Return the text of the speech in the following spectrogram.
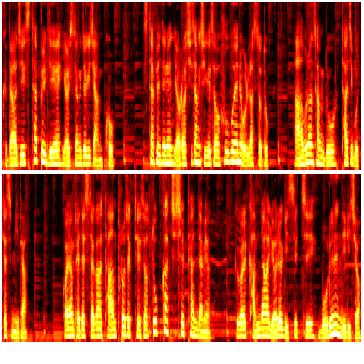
그다지 스타필드에 열성적이지 않고 스타필드는 여러 시상식에서 후보에는 올랐어도 아무런 상도 타지 못했습니다. 과연 베데스다가 다음 프로젝트에서 똑같이 실패한다면 그걸 감당할 여력이 있을지 모르는 일이죠.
